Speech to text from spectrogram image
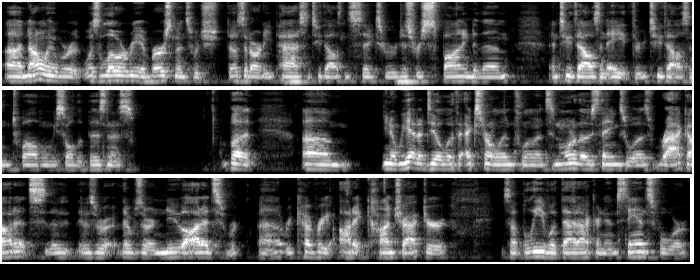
uh, not only were was lower reimbursements, which those had already passed in 2006, we were just responding to them in 2008 through 2012 when we sold the business. But um, you know, we had to deal with external influence, and one of those things was RAC audits. There was there was our new audits uh, recovery audit contractor so I believe what that acronym stands for.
